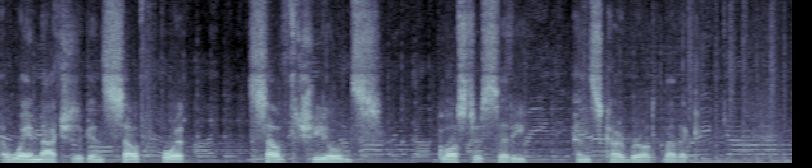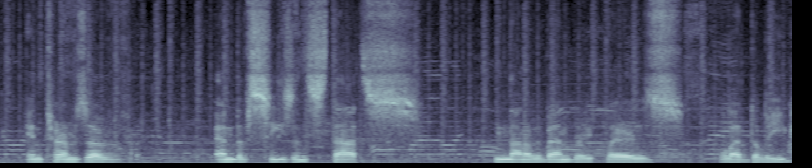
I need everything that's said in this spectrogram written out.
away matches against Southport, South Shields, Gloucester City, and Scarborough Athletic. In terms of end of season stats, none of the Banbury players led the league.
